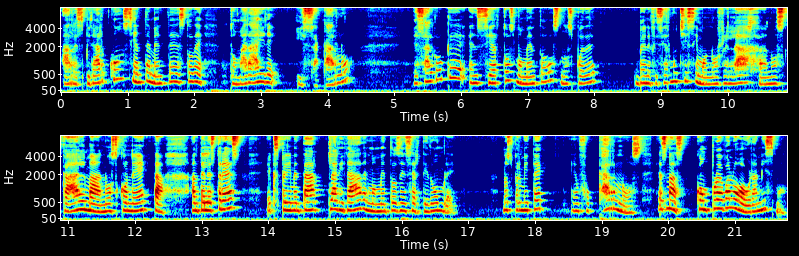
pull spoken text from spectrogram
a respirar conscientemente, esto de tomar aire y sacarlo, es algo que en ciertos momentos nos puede beneficiar muchísimo, nos relaja, nos calma, nos conecta. Ante el estrés, experimentar claridad en momentos de incertidumbre. Nos permite enfocarnos. Es más, compruébalo ahora mismo.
